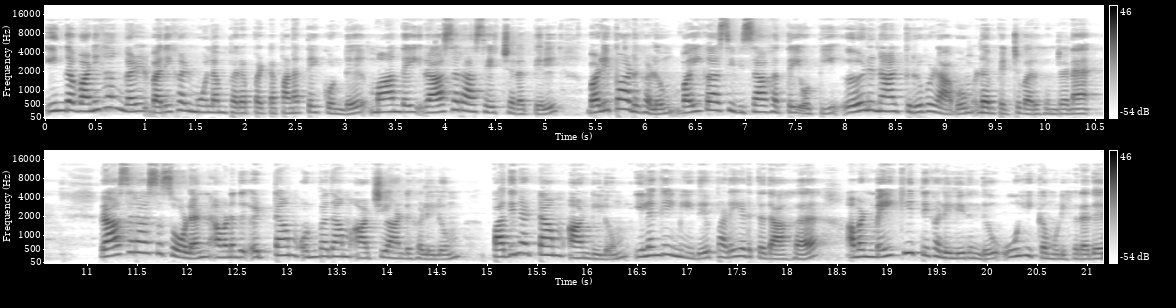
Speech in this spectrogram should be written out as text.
இந்த வணிகங்கள் வரிகள் மூலம் பெறப்பட்ட பணத்தை கொண்டு மாந்தை ராசராசேச்சரத்தில் வழிபாடுகளும் வைகாசி விசாகத்தை ஒட்டி ஏழு நாள் திருவிழாவும் இடம்பெற்று வருகின்றன. ராசராச சோழன் அவனது எட்டாம் ஒன்பதாம் ஆட்சி ஆண்டுகளிலும் பதினெட்டாம் ஆண்டிலும் இலங்கை மீது படையெடுத்ததாக அவன் மெய்கீர்த்திகளிலிருந்து ஊகிக்க முடிகிறது.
